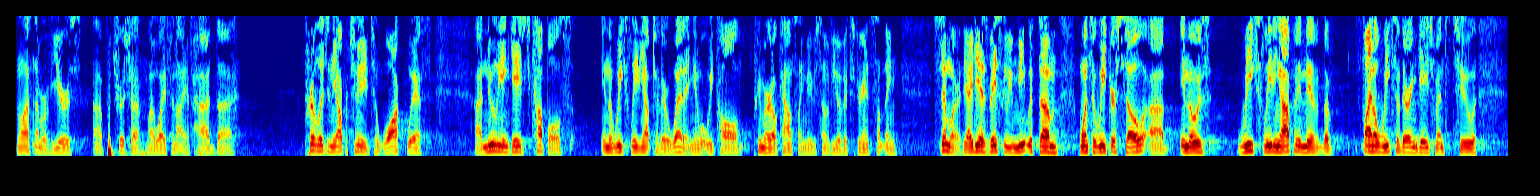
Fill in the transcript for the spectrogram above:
in the last number of years, uh, Patricia, my wife, and I have had the privilege and the opportunity to walk with uh, newly engaged couples in the weeks leading up to their wedding in what we call premarital counseling. Maybe some of you have experienced something similar. The idea is basically we meet with them once a week or so uh, in those weeks leading up in the, the final weeks of their engagement to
